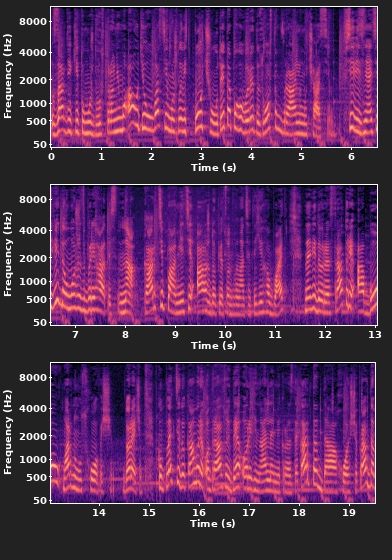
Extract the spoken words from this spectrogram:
завдяки тому ж двосторонньому аудіо у вас є можливість почути та поговорити з гостем в реальному часі. Всі відзняті відео можуть зберігатись на карті пам'яті аж до 512 ГБ, на відеореєстраторі або у хмарному сховищі. До речі, в комплекті до камери одразу йде оригінальна microSD-карта Daho, щоправда,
